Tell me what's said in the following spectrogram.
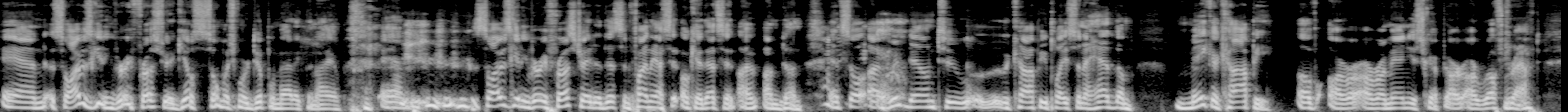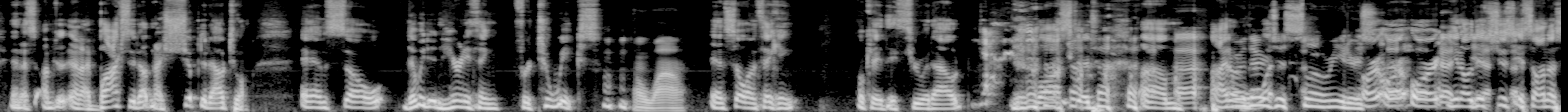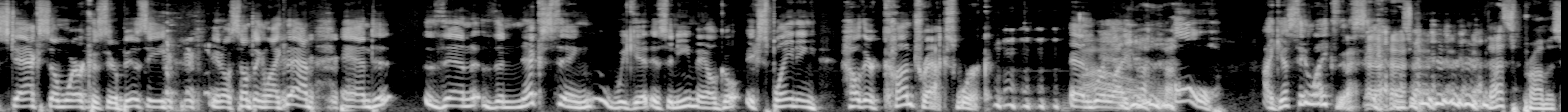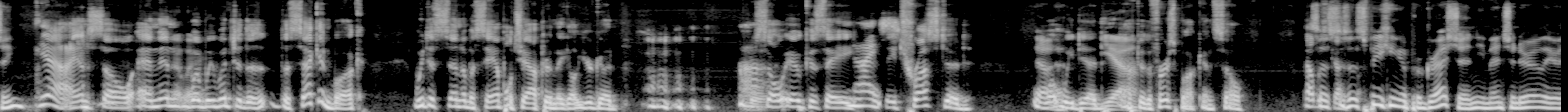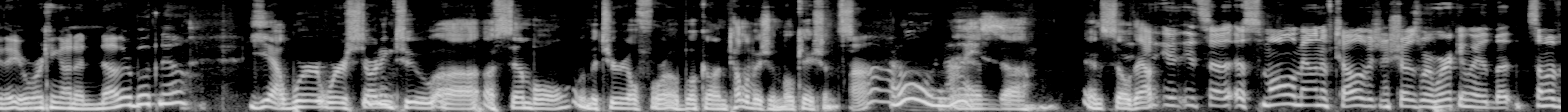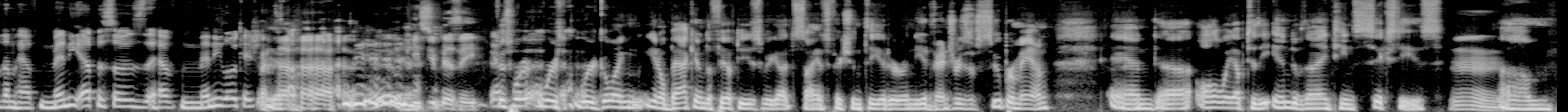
And so I was getting very frustrated. Gail's so much more diplomatic than I am. And so I was getting very frustrated at this. And finally I said, okay, that's it. I'm, I'm done. And so I went down to the copy place and I had them make a copy of our, our, our manuscript, our, our rough draft. And, I, am just, and I boxed it up and I shipped it out to them. And so then we didn't hear anything for two weeks. Oh wow. And so I'm thinking, okay, they threw it out, lost it. Um, I don't or know. they're what- just slow readers. or, or, or you know, it's just it's on a stack somewhere because they're busy, you know, something like that. And then the next thing we get is an email go explaining how their contracts work, and we're like, oh. I guess they like this. That's promising. Yeah, and so and then when we went to the the second book, we just send them a sample chapter and they go, "You're good." so because they they trusted what we did Yeah. after the first book, and so that So, was so, kind speaking of progression, you mentioned earlier that you're working on another book now. Yeah. We're we're starting to uh, assemble material for a book on television locations, Oh, nice. and uh, and so that It, it's a, a small amount of television shows we're working with, but some of them have many episodes that have many locations. Keeps you busy. because we're we're we're going you know back in the fifties. We got science fiction theater and the Adventures of Superman, and uh, all the way up to the end of the nineteen sixties. Hmm. Um,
